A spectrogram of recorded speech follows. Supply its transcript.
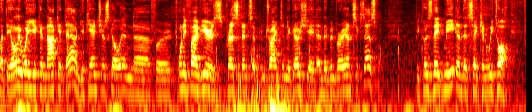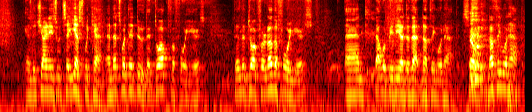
But the only way you can knock it down, you can't just go in. Uh, for 25 years, presidents have been trying to negotiate, and they've been very unsuccessful because they'd meet and they'd say, "Can we talk?" And the Chinese would say, "Yes, we can." And that's what they do. They talk for four years, then they talk for another four years, and that would be the end of that. Nothing would happen. So nothing would happen.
